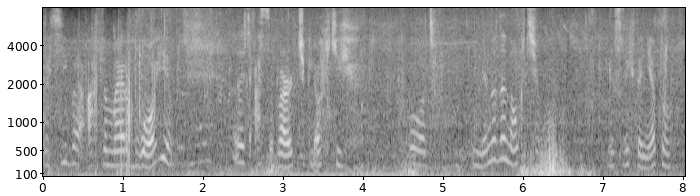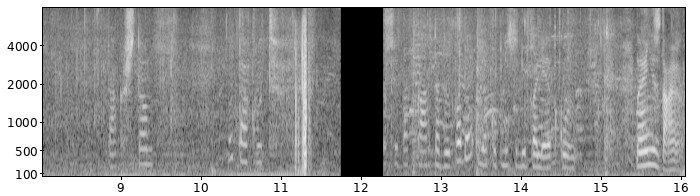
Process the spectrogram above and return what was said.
красивые АСМР-блоги. То есть АСМРчик легкий. Вот. И Мне надо ногти. У меня своих-то нету. Так что вот так вот. Якщо так карта випаде, я куплю собі палетку. Ну я не знаю.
